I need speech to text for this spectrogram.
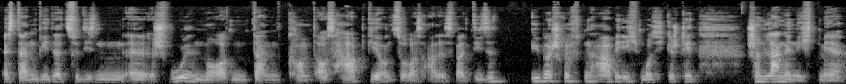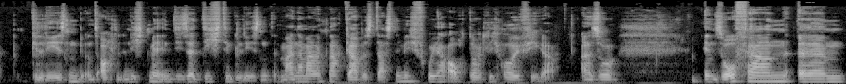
es dann wieder zu diesen äh, schwulen Morden dann kommt, aus Habgier und sowas alles, weil diese Überschriften habe ich, muss ich gestehen, schon lange nicht mehr gelesen und auch nicht mehr in dieser Dichte gelesen. Meiner Meinung nach gab es das nämlich früher auch deutlich häufiger. Also insofern, ähm,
